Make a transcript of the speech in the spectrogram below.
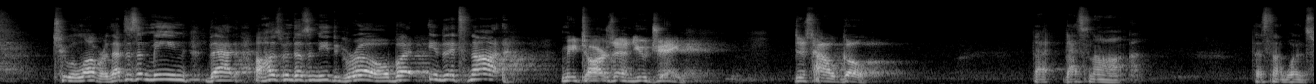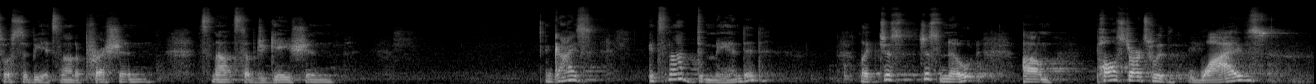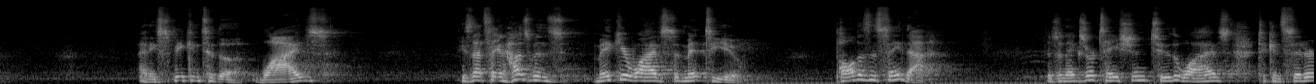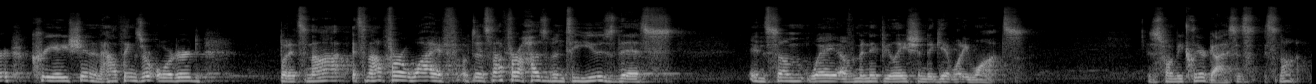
to a lover. That doesn't mean that a husband doesn't need to grow, but it's not me Tarzan, you Jane. This how go. That, that's not that's not what it's supposed to be. It's not oppression. It's not subjugation. And guys, it's not demanded. like just just note, um, Paul starts with wives, and he's speaking to the wives. He's not saying husbands make your wives submit to you. Paul doesn't say that. There's an exhortation to the wives to consider creation and how things are ordered, but it's not, it's not for a wife, it's not for a husband to use this in some way of manipulation to get what he wants. I just want to be clear, guys, it's, it's not.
